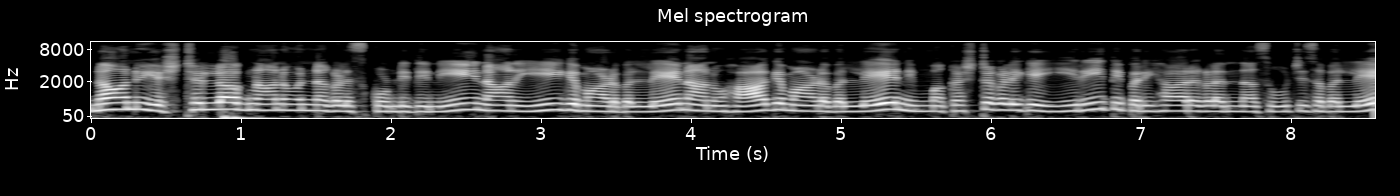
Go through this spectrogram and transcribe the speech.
ನಾನು ಎಷ್ಟೆಲ್ಲ ಜ್ಞಾನವನ್ನು ಗಳಿಸ್ಕೊಂಡಿದ್ದೀನಿ, ನಾನು ಹೀಗೆ ಮಾಡಬಲ್ಲೆ, ನಾನು ಹಾಗೆ ಮಾಡಬಲ್ಲೆ, ನಿಮ್ಮ ಕಷ್ಟಗಳಿಗೆ ಈ ರೀತಿ ಪರಿಹಾರಗಳನ್ನು ಸೂಚಿಸಬಲ್ಲೆ,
